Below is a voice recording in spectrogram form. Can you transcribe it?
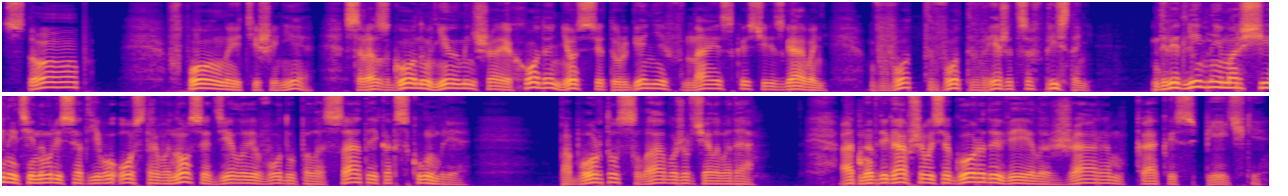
«Стоп!» В полной тишине, с разгону, не уменьшая хода, несся Тургенев наискось через гавань. Вот-вот врежется в пристань. Две длинные морщины тянулись от его острого носа, делая воду полосатой, как скумбрия. По борту слабо журчала вода. От надвигавшегося города веяло жаром, как из печки.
